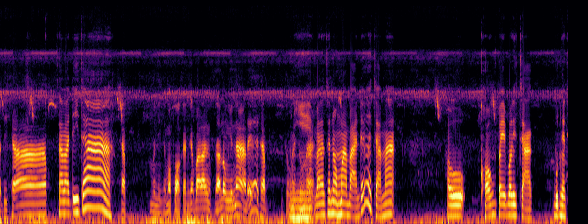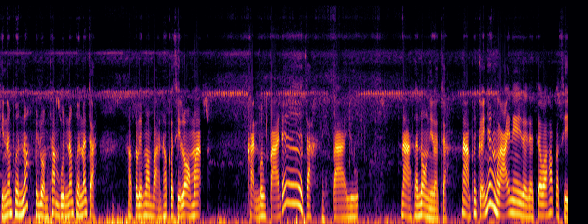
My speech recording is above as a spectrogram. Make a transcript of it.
ัสดีครับสวัสดีจ้าครับวันนี้ก็มาพอกันกับบ้านสาวนงยินหน้าเด้อครับตรงไหนนี่ตรงหน้าบ้านสนองมาบานเด้อจ้ามาเอาของไปบริจาคบุญกระถินน้ำเพลินเนาะไปรวมทำบุญน้ำเพลินนะจ้ะเขาก็เลยมาบานเขาก็สิลองมาขันเบิ่งปลาเด้อจ้ะนี่ปลาอยู่หน้าสนองนี่ละจ้ะน้ำเพิ่นก็ยังหลายเนี่ยเลยจ้ะแต่ว่าเขาก็สิ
